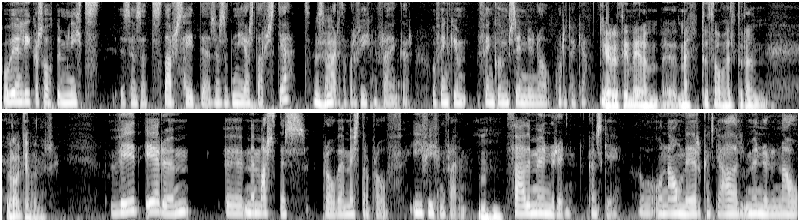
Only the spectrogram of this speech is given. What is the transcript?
og við hefum líka sótt um nýtt sagt, starfsheiti, sagt, nýja starfstjætt mm -hmm. sem væri það bara fíknifræðingar og fengjum, fengum sinnjun á hverju tökja. Eru þið meira mentu þá heldur en ráðjafanir? Við erum uh, með masterspróf eða meistrapróf í fíknifræðum. Mm -hmm. Það er munurinn kannski og, og námið er kannski aðal munurinn á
